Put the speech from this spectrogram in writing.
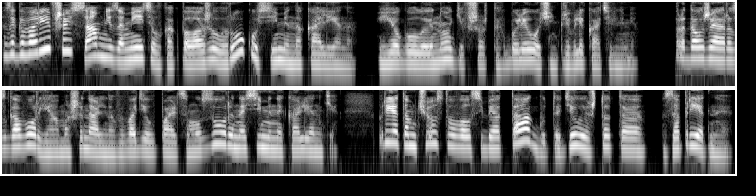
Заговорившись, сам не заметил, как положил руку Симе на колено. Ее голые ноги в шортах были очень привлекательными. Продолжая разговор, я машинально выводил пальцем узоры на Симиной коленке. При этом чувствовал себя так, будто делаю что-то запретное.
